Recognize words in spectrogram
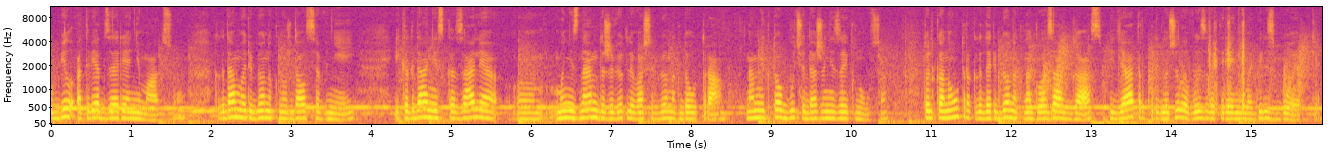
убил ответ за реанимацию, когда мой ребенок нуждался в ней, и когда они сказали, э, мы не знаем, доживет ли ваш ребенок до утра. Нам никто об Буче даже не заикнулся. Только на утро, когда ребенок на глазах газ, педиатр предложила вызвать реанимобиль с Боярки.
